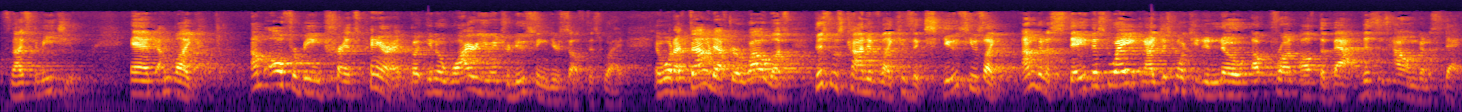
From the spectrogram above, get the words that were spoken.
It's nice to meet you. And I'm like, I'm all for being transparent, but you know, why are you introducing yourself this way? And what I found after a while was this was kind of like his excuse. He was like, I'm going to stay this way, and I just want you to know up front, off the bat, this is how I'm going to stay.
